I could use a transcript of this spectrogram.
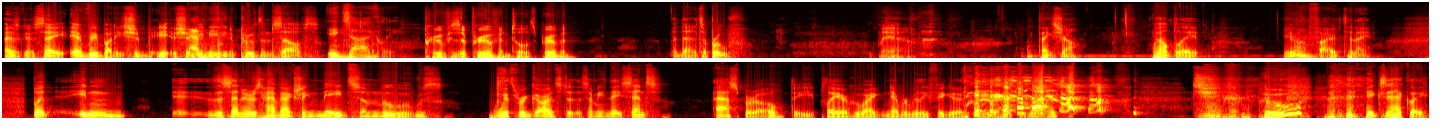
I was going to say everybody should be should be needing to prove themselves, Exactly. Proof is a proof until it's proven. and then it's a proof. Yeah. Thanks, Joe. Well played. You're on fire tonight. But in uh, the Senators have actually made some moves with regards to this. I mean, they sent Aspero, the player who I never really figured out who the heck he was. Who? exactly.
